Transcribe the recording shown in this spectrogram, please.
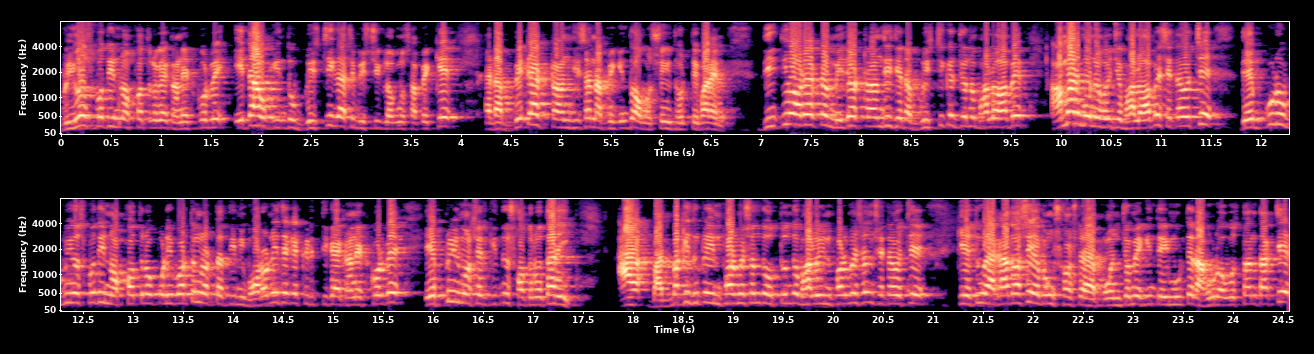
বৃহস্পতির নক্ষত্রকে কানেক্ট করবে। এটাও কিন্তু বৃষ্টিক রাশি বৃষ্টিক লগ্ন সাপেক্ষে একটা বেটার ট্রানজিশন আপনি কিন্তু অবশ্যই ধরতে পারেন। দ্বিতীয় আরও একটা মেজর ট্রানজিট যেটা বৃষ্টিকের জন্য ভালো হবে, আমার মনে হয়েছে ভালো হবে, সেটা হচ্ছে দেবগুরু বৃহস্পতি নক্ষত্র পরিবর্তন, অর্থাৎ তিনি ভরণী থেকে কৃত্তিকায় কানেক্ট করবে, এপ্রিল মাসের কিন্তু সতেরো তারিখ। আর বাদবাকি দুটো ইনফরমেশন তো অত্যন্ত ভালো ইনফরমেশন সেটা হচ্ছে কেতু একাদশে এবং ষষ্ঠ- পঞ্চমে কিন্তু এই মুহূর্তে রাহুর অবস্থান থাকছে।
